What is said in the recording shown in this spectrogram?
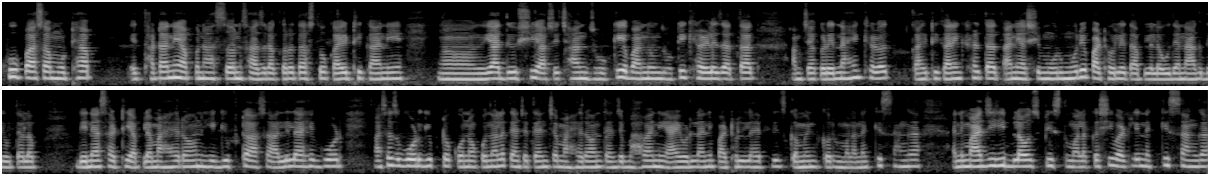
खूप असा मोठ्या थाटाने आपण हा सण साजरा करत असतो. काही ठिकाणी या दिवशी असे छान झोके बांधून झोके खेळले जातात. आमच्याकडे नाही खेळत काही ठिकाणी खेळतात आणि असे मुरमुरे पाठवलेत आपल्याला उद्या नागदेवताला देण्यासाठी. आपल्या माहेराहून हे गिफ्ट असं आलेलं आहे गोड. असंच गोड गिफ्ट कोणाकोणाला त्यांच्या त्यांच्या माहेराहून त्यांच्या भावानी आईवडिलांनी पाठवलेलं आहे. प्लीज कमेंट करून मला नक्कीच सांगा. आणि माझी ही ब्लाऊज पीस तुम्हाला कशी वाटली नक्कीच सांगा.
